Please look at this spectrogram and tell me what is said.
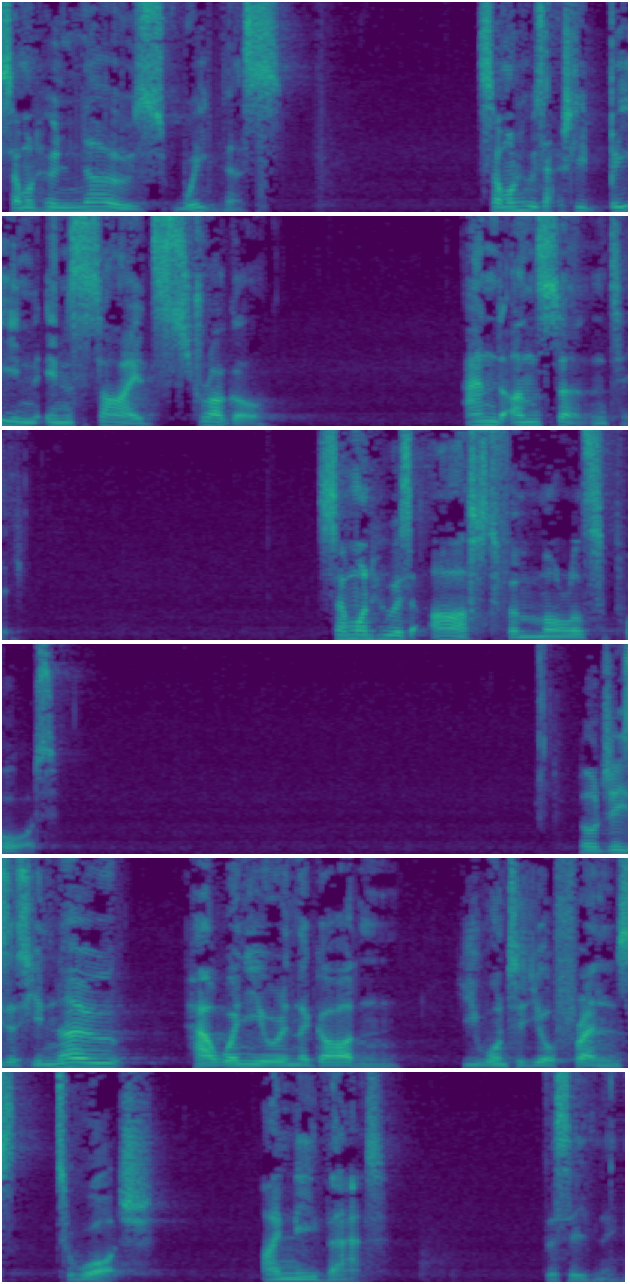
Someone who knows weakness? Someone who's actually been inside struggle and uncertainty? Someone who has asked for moral support? Lord Jesus, you know how when you were in the garden, you wanted your friends to watch. I need that this evening.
